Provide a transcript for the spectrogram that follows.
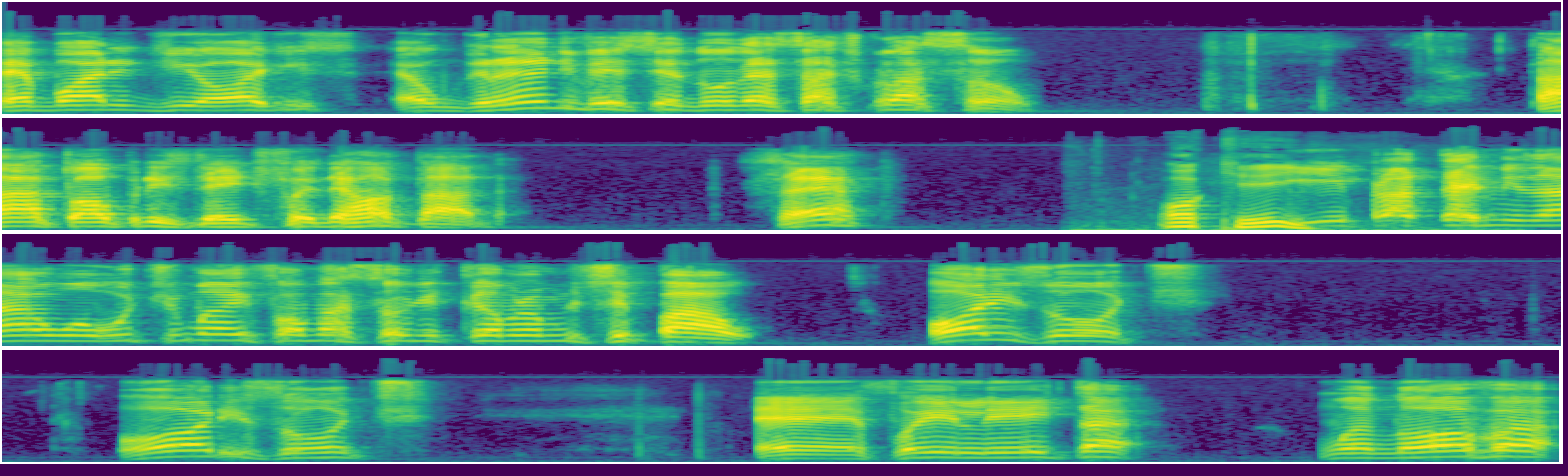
Pebore Diógenes é o grande vencedor dessa articulação. Tá? A atual presidente foi derrotada. Certo? Ok. E para terminar, uma última informação de Câmara Municipal. Horizonte. Horizonte é, foi eleita uma nova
